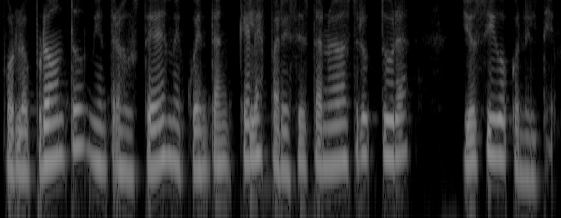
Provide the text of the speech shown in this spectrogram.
Por lo pronto, mientras ustedes me cuentan qué les parece esta nueva estructura, yo sigo con el tema.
